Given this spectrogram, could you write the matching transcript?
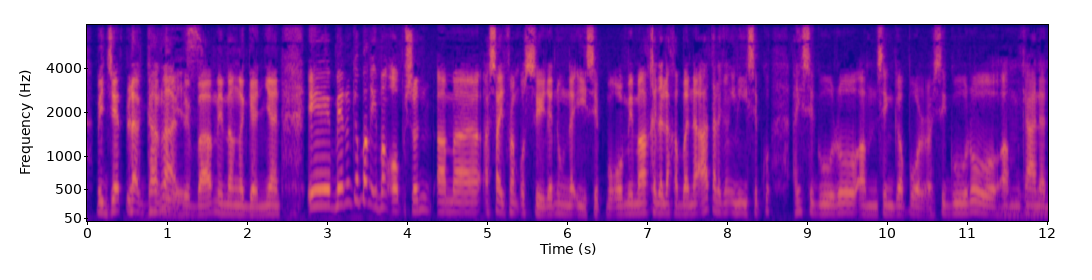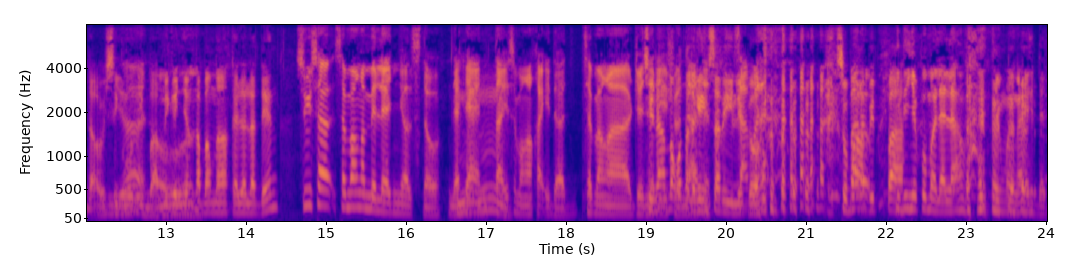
may jet lag ka nga yes. 'di ba? May mga ganyan. Eh meron ka bang ibang option um, uh, aside from Australia nung naisip mo? O may mga kilala ka ba na ah, talagang iniisip ko ay siguro um Singapore or siguro um Canada Or siguro Yan, iba. May ganyan ka bang mga kilala din? So sa sa mga millennials no, nandiyan mm. tayo sa mga kaedad, sa mga generation Sinama ko talaga natin. yung sarili ko. Sumabit pa. Hindi niyo po malalaman yung mga edad.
